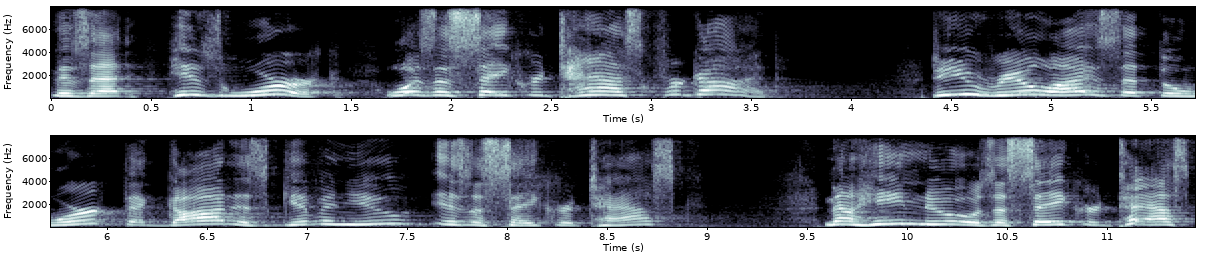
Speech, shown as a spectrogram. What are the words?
is that his work was a sacred task for God. Do you realize that the work that God has given you is a sacred task? Now, he knew it was a sacred task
